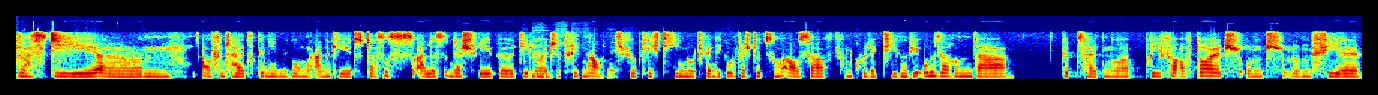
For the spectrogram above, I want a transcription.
was die ähm, Aufenthaltsgenehmigungen angeht, das ist alles in der Schwebe. Die mhm. Leute kriegen auch nicht wirklich die notwendige Unterstützung, außer von Kollektiven wie unseren. Da gibt es halt nur Briefe auf Deutsch und ähm, viel,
